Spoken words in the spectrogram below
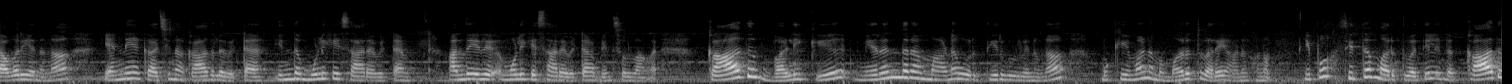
தவறு என்னென்னா எண்ணெயை காய்ச்சி நான் காதில் விட்டேன். இந்த மூலிகை சாரை விட்டேன். அந்த இது மூலிகை சாரை விட்டேன் அப்படின்னு சொல்லுவாங்க. காது வலிக்கு நிரந்தரமான ஒரு தீர்வு வேணும்னா முக்கியமாக நம்ம மருத்துவரை அணுகணும். இப்போது சித்த மருத்துவத்தில் இந்த காது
